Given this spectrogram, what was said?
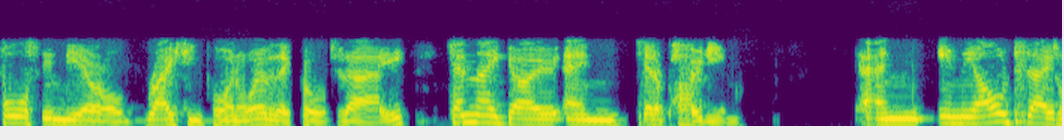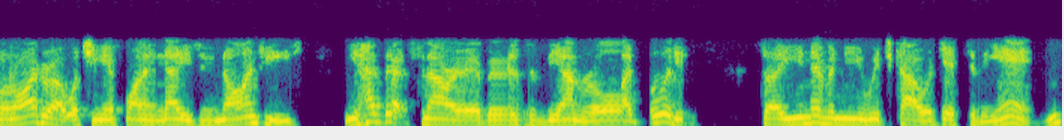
Force India or Racing Point or whatever they're called today, can they go and get a podium? And in the old days when I grew up watching F1 in the 80s and 90s, you had that scenario because of the unreliability. So you never knew which car would get to the end.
